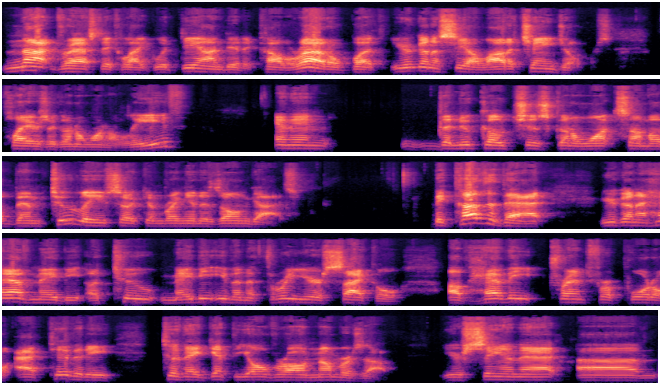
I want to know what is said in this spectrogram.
Not drastic like what Deion did at Colorado, but you're going to see a lot of changeovers. Players are going to want to leave, and then the new coach is going to want some of them to leave so he can bring in his own guys. Because of that, you're going to have maybe a two, maybe even a three year cycle of heavy transfer portal activity till they get the overall numbers up. You're seeing that um,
